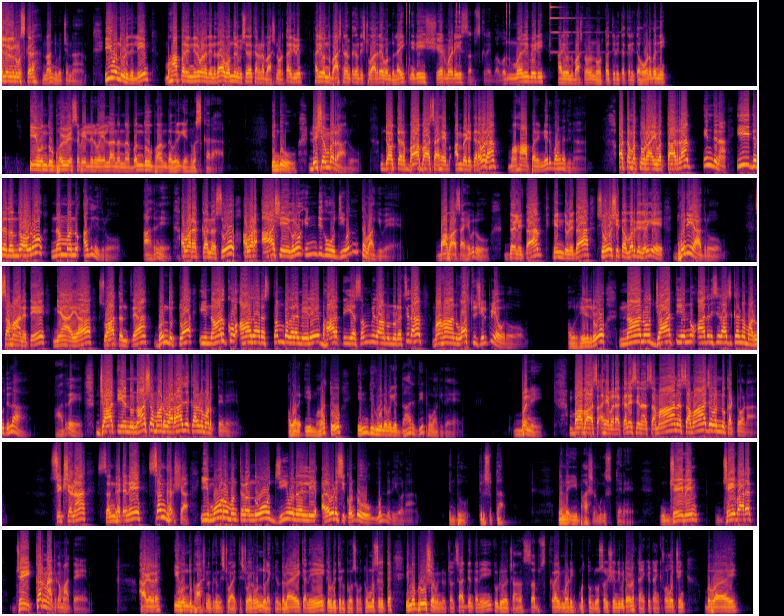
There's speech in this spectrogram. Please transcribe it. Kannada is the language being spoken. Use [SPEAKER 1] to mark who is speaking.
[SPEAKER 1] ಎಲ್ಲರಿಗೂ ನಮಸ್ಕಾರ. ನಾನ್ ನಿಮ್ಮ ಚೆನ್ನ. ಈ ಒಂದು ವಿಡಿಯೋದಲ್ಲಿ ಮಹಾಪರಿನಿರ್ವಾಣ ದಿನದ ಒಂದು ನಿಮಿಷದ ಕನ್ನಡ ಭಾಷಣ ನೋಡ್ತಾ ಇದೀವಿ. ಹರಿ ಒಂದು ಭಾಷಣ ಅಂತಕ್ಕಂಥ ಇಷ್ಟವಾದ್ರೆ ಒಂದು ಲೈಕ್ ನೀಡಿ, ಶೇರ್ ಮಾಡಿ, ಸಬ್ಸ್ಕ್ರೈಬ್ ಆಗೋದು ಮರಿಬೇಡಿ. ಹರಿ ಒಂದು ಭಾಷಣವನ್ನು ನೋಡ್ತಾ, ತಿಳಿತಾ, ಕಲಿತಾ ಹೋಣ ಬನ್ನಿ. ಈ ಒಂದು ಭವ್ಯ ಸಭೆಯಲ್ಲಿರುವ ಎಲ್ಲ ನನ್ನ ಬಂಧು ಬಾಂಧವರಿಗೆ ನಮಸ್ಕಾರ. ಇಂದು ಡಿಸೆಂಬರ್ ಆರು, ಡಾಕ್ಟರ್ ಬಾಬಾ ಸಾಹೇಬ್ ಅಂಬೇಡ್ಕರ್ ಅವರ ಮಹಾಪರಿನಿರ್ವಾಣ ದಿನ. ಹತ್ತೊಂಬತ್ ನೂರ ಐವತ್ತಾರರ ಇಂದಿನ ಈ ದಿನದಂದು ಅವರು ನಮ್ಮನ್ನು ಅಗಲಿದರು. ಆದರೆ ಅವರ ಕನಸು, ಅವರ ಆಶಯಗಳು ಇಂದಿಗೂ ಜೀವಂತವಾಗಿವೆ. ಬಾಬಾ ಸಾಹೇಬರು ದಲಿತ, ಹಿಂದುಳಿದ, ಶೋಷಿತ ವರ್ಗಗಳಿಗೆ ಧ್ವನಿಯಾದರು. ಸಮಾನತೆ, ನ್ಯಾಯ, ಸ್ವಾತಂತ್ರ್ಯ, ಬಂಧುತ್ವ ಈ ನಾಲ್ಕು ಆಧಾರ ಸ್ತಂಭಗಳ ಮೇಲೆ ಭಾರತೀಯ ಸಂವಿಧಾನವನ್ನು ರಚಿಸಿದ ಮಹಾನ್ ವಾಸ್ತುಶಿಲ್ಪಿ ಅವರು ಹೇಳಿದ್ರು, ನಾನು ಜಾತಿಯನ್ನು ಆಧರಿಸಿ ರಾಜಕಾರಣ ಮಾಡುವುದಿಲ್ಲ. ಆದರೆ ಜಾತಿಯನ್ನು ನಾಶ ಮಾಡುವ ರಾಜಕಾರಣ ಮಾಡುತ್ತೇನೆ. ಅವರ ಈ ಮಾತು ಇಂದಿಗೂ ನಮಗೆ ದಾರಿದೀಪವಾಗಿದೆ. ಬನ್ನಿ, ಬಾಬಾ ಸಾಹೇಬರ ಕನಸಿನ ಸಮಾನ ಸಮಾಜವನ್ನು ಕಟ್ಟೋಣ. ಶಿಕ್ಷಣ, ಸಂಘಟನೆ, ಸಂಘರ್ಷ ಈ ಮೂರು ಮಂತ್ರಗಳನ್ನು ಜೀವನದಲ್ಲಿ ಅಳವಡಿಸಿಕೊಂಡು ಮುನ್ನಡೆಯೋಣ ಎಂದು ತಿಳಿಸುತ್ತಾ ನನ್ನ ಈ ಭಾಷಣ ಮುಗಿಸುತ್ತೇನೆ. ಜೈ ಭೀಮ್, ಜೈ ಭಾರತ್, ಜೈ ಕರ್ನಾಟಕ ಮಾತೆ. ಹಾಗಾದ್ರೆ ಈ ಒಂದು ಭಾಷಣ ಅಂತಕ್ಕಂಥ ಇಷ್ಟವಾಯ್ತು ಇಷ್ಟವಾದ್ರೆ ಒಂದು ಲೈಕ್ ಒಂದು ಲೈಕ್ ಅನೇಕ ವಿಡಿಯೋ ತಲುಪುವ ತುಂಬ ಸಿಗುತ್ತೆ. ಇನ್ನೊಬ್ರು ಶೇರ್ ಮಾಡಿ ನೀವು ಸಾಧ್ಯ ಅಂತ ಅನೇಕ ವಿಡಿಯೋ ಚಾನಲ್ ಸಬ್ಸ್ಕ್ರೈಬ್ ಮಾಡಿ ಮತ್ತೊಂದು ಹೊಸ ವಿಷಯದಿಂದ ಬಿಟ್ಟೋಣ thank you thank you for watching bye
